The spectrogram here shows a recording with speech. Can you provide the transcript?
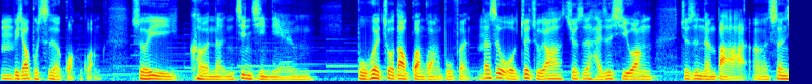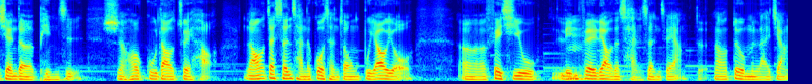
嗯，比较不适合观光，所以可能近几年不会做到观光的部分。嗯。但是我最主要就是还是希望就是能把呃生鲜的品质是。然后顾到最好，然后在生产的过程中不要有呃废弃物、零废料的产生，这样、对。然后对我们来讲，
